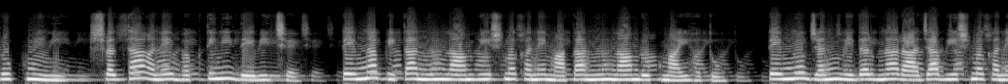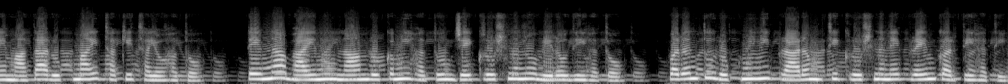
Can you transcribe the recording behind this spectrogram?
રૂકમિની શ્રદ્ધા અને ભક્તિની દેવી છે. તેમના પિતાનું નામ ભીષ્મક અને માતાનું નામ રૂકમાઈ હતું. તેમનો જન્મ વિદર્ભના રાજા ભીષ્મક અને માતા રૂકમાઈ થકી થયો હતો. તેમના ભાઈનું નામ રૂકમી હતું જે કૃષ્ણનો વિરોધી હતો. પરંતુ રૂકમિણી પ્રારંભથી કૃષ્ણને પ્રેમ કરતી હતી.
